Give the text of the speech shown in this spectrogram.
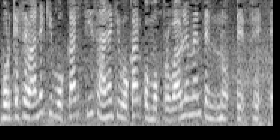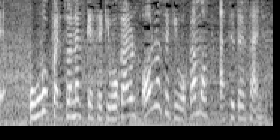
porque se van a equivocar, sí se van a equivocar, como probablemente no, eh, eh, hubo personas que se equivocaron o nos equivocamos hace tres años.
